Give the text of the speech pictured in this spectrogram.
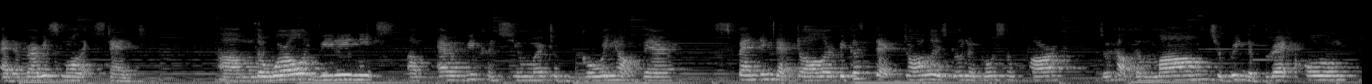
at a very small extent. Um, the world really needs um, every consumer to be going out there, spending that dollar, because that dollar is going to go so far to help the mom to bring the bread home,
